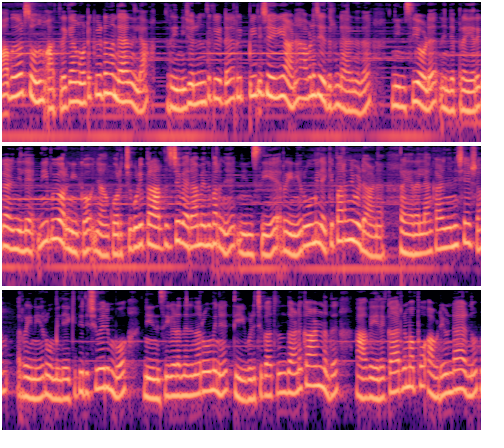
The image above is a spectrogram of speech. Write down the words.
ആ വേർഡ്സ് ഒന്നും അത്രയ്ക്ക് അങ്ങോട്ട് കിട്ടുന്നുണ്ടായിരുന്നില്ല. റിനി ചൊല്ലുന്നത് കേട്ട് റിപ്പീറ്റ് ചെയ്യുകയാണ് അവൾ ചെയ്തിട്ടുണ്ടായിരുന്നത്. നിൻസിയോട് നിന്റെ പ്രെയർ കഴിഞ്ഞില്ലേ? നീ പോയി ഉറങ്ങിക്കോ. ഞാൻ കുറച്ചുകൂടി പ്രാർത്ഥിച്ചിട്ട് വരാമെന്ന് പറഞ്ഞ് നിൻസിയെ റിനി റൂമിലേക്ക് പറഞ്ഞു വിടുകയാണ്. പ്രെയർ എല്ലാം കഴിഞ്ഞതിന് ശേഷം റിനി റൂമിലേക്ക് തിരിച്ചു വരുമ്പോൾ നിൻസി കിടന്നിരുന്ന റൂമിന് തീ പിടിച്ചു കത്തുന്നതാണ് കാണുന്നത്. ആ വേലക്കാരനും അപ്പോൾ അവിടെ ഉണ്ടായിരുന്നു.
